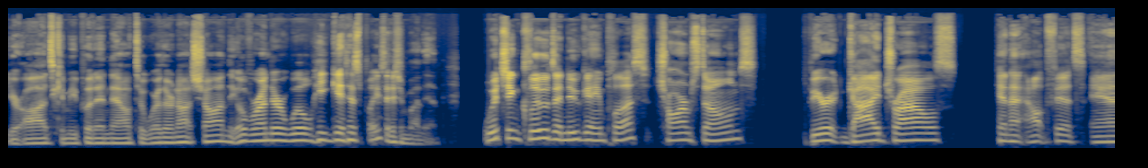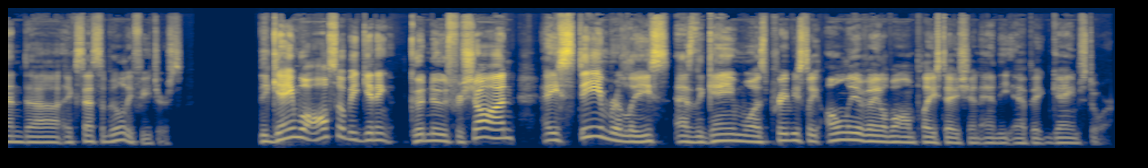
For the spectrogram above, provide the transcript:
Your odds can be put in now to whether or not Sean, the over under, will he get his PlayStation by then, which includes a new game plus, charm stones, spirit guide trials, Kena outfits, and uh, accessibility features. The game will also be getting good news for Sean a Steam release, as the game was previously only available on PlayStation and the Epic Game Store.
